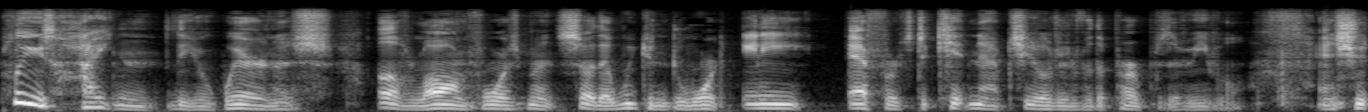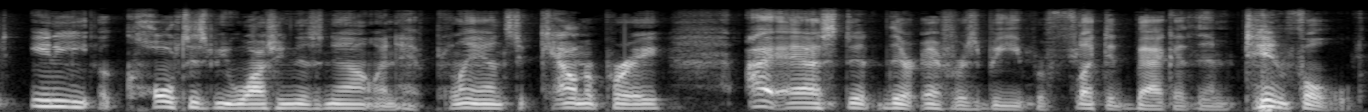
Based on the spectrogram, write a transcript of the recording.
Please heighten the awareness of law enforcement so that we can thwart any efforts to kidnap children for the purpose of evil. And should any occultists be watching this now and have plans to counterpray, I ask that their efforts be reflected back at them tenfold.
